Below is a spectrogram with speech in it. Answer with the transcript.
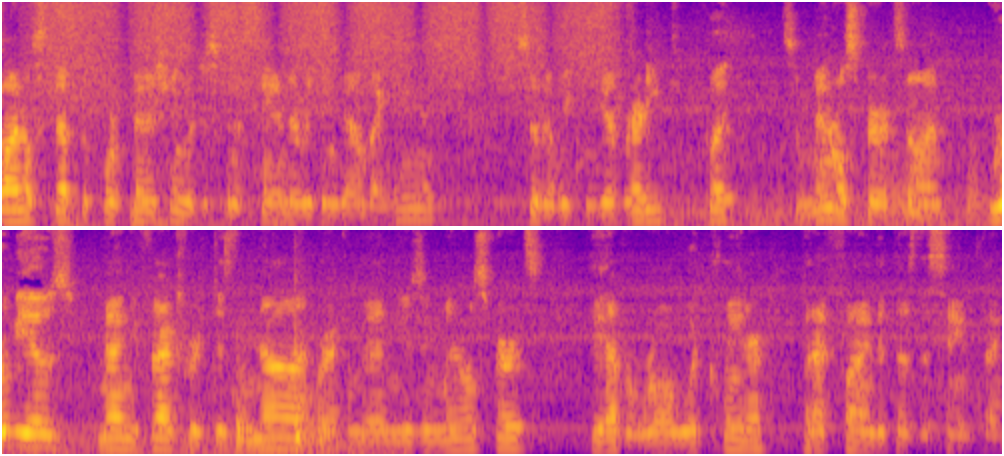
Final step before finishing, we're just going to sand everything down by hand so that we can get ready to put some mineral spirits on. Rubio's manufacturer does not recommend using mineral spirits. They have a raw wood cleaner, but I find it does the same thing.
